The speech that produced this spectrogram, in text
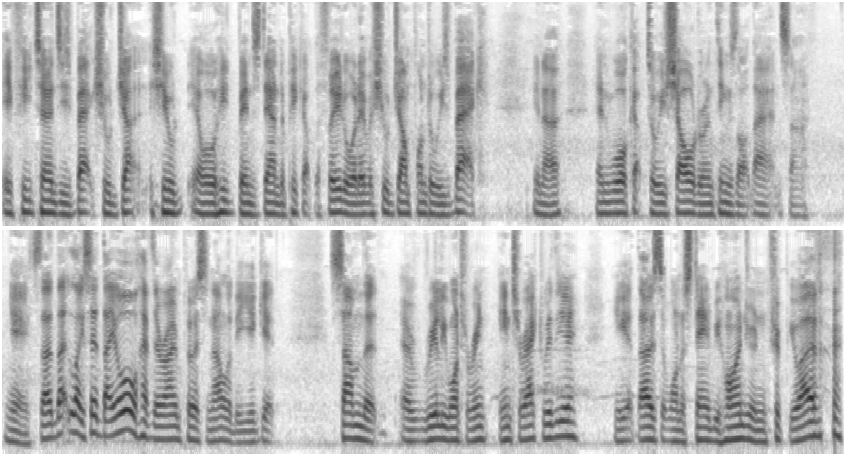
if he turns his back, she'll ju- she'll or he bends down to pick up the feed or whatever, she'll jump onto his back, you know, and walk up to his shoulder and things like that. So yeah, so that, like I said, they all have their own personality. You get some that really want to in- interact with you. You get those that want to stand behind you and trip you over.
